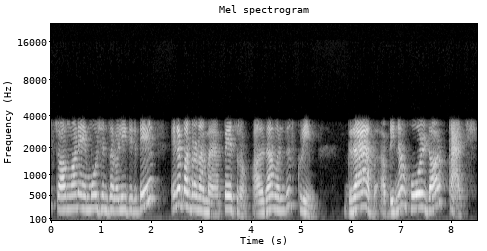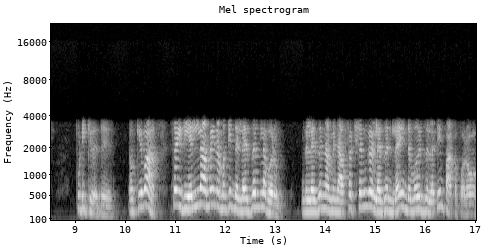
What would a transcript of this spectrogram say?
ஸ்ட்ராங்கான எமோஷன்ஸை வெளியிட்டுக்கிட்டே என்ன பண்ணுறோம் நம்ம பேசுகிறோம் அதுதான் வந்து ஸ்க்ரீம் கிராப் அப்படின்னா ஹோல்ட் ஆர் கேட்ச் பிடிக்கிறது. ஓகேவா ஸோ இது எல்லாமே நமக்கு இந்த லெசனில் வரும். இந்த லெசன் நம்ம இந்த அஃபெக்ஷனுங்கிற லெசனில் இந்த வேர்ட்ஸ் எல்லாத்தையும் பார்க்க போகிறோம்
